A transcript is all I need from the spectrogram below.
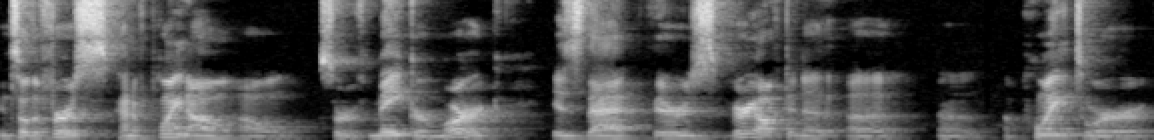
And so the first kind of point I'll, I'll, sort of make or mark is that there's very often a, a, a point or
